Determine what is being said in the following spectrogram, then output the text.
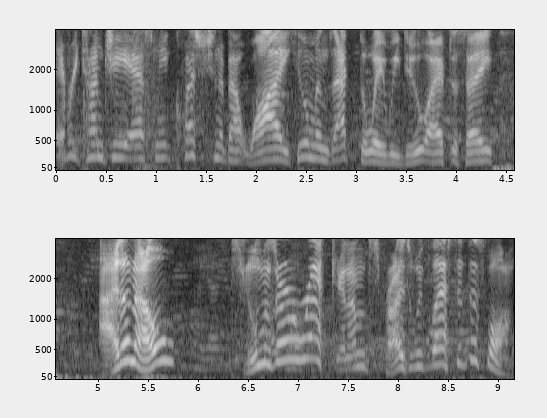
Every time she asks me a question about why humans act the way we do, I have to say, I don't know. Humans are a wreck, and I'm surprised we've lasted this long.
